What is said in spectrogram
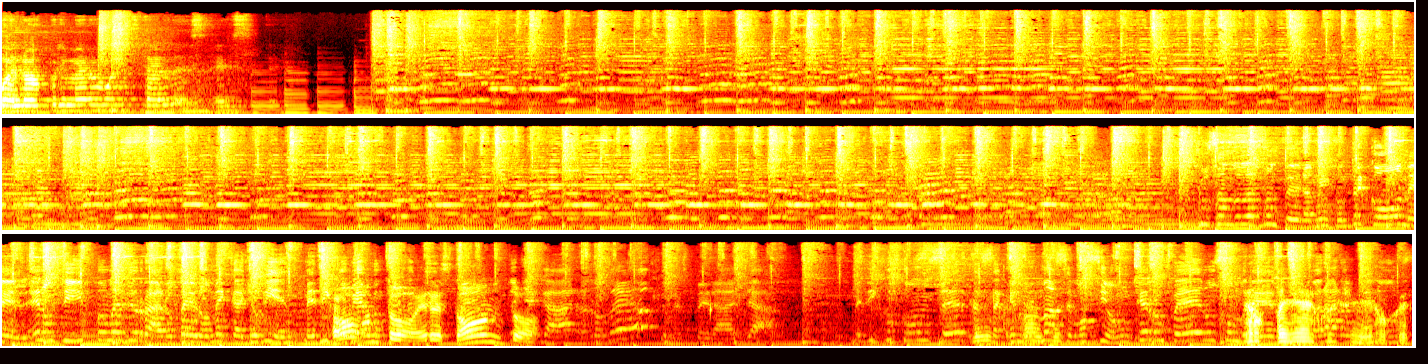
Bueno, primero buenas tardes. Este, Cruzando la frontera su cuerpo, soy payaso del rodeo.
